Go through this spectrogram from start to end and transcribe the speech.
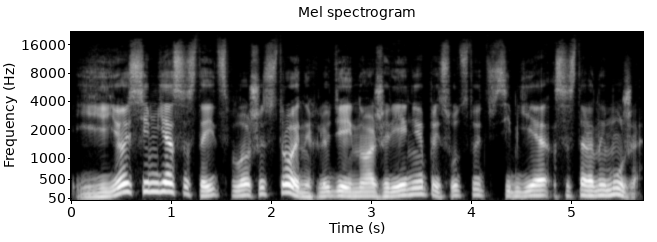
Ее семья состоит сплошь из стройных людей, но ожирение присутствует в семье со стороны мужа.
